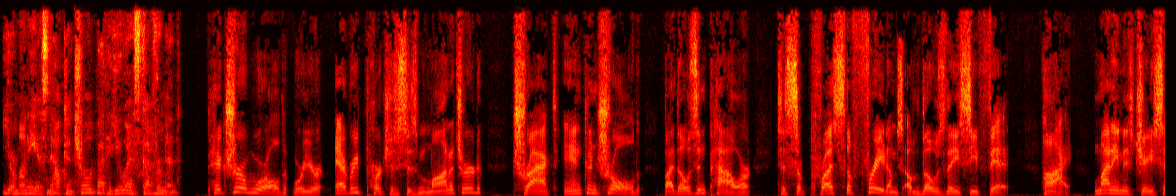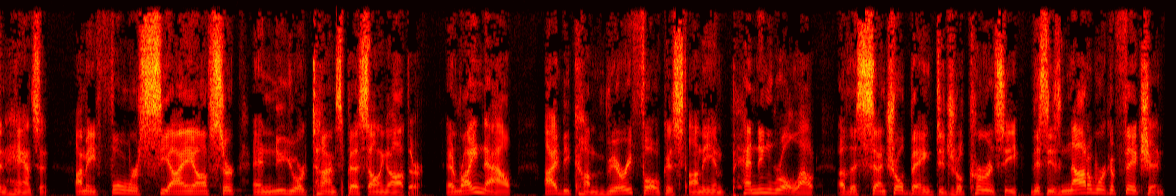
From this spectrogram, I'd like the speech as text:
your money is now controlled by the U.S. government. Picture a world where your every purchase is monitored, tracked, and controlled by those in power to suppress the freedoms of those they see fit. Hi, my name is Jason Hanson. I'm a former CIA officer and New York Times bestselling author. And right now, I've become very focused on the impending rollout of the central bank digital currency. This is not a work of fiction.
